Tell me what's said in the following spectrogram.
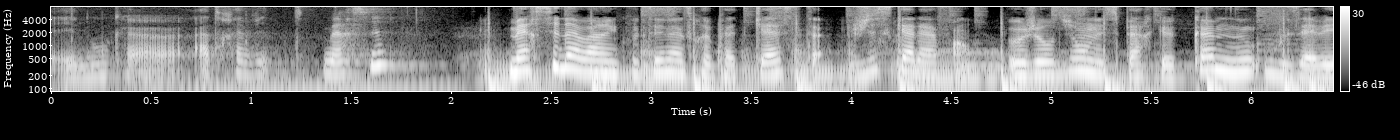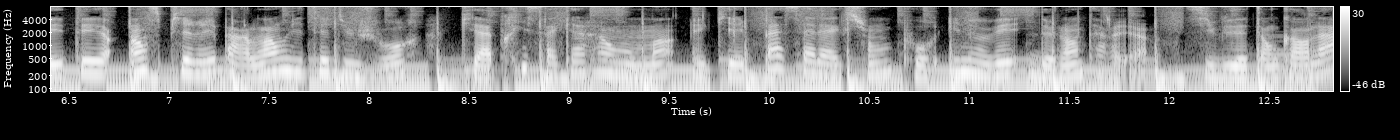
et donc, à très vite. Merci. Merci d'avoir écouté notre podcast jusqu'à la fin. Aujourd'hui, on espère que comme nous, vous avez été inspiré par l'invité du jour qui a pris sa carrière en main et qui est passé à l'action pour innover de l'intérieur. Si vous êtes encore là,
